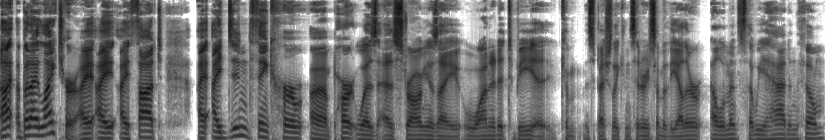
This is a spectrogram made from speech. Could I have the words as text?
I, but I liked her. I I, I thought I, I didn't think her uh, part was as strong as I wanted it to be, uh, especially considering some of the other elements that we had in the film.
